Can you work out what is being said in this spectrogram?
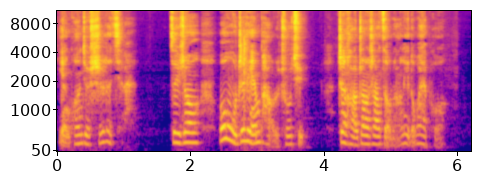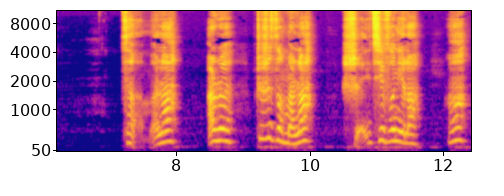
眼眶就湿了起来。最终，我捂着脸跑了出去，正好撞上走廊里的外婆。怎么了？阿瑞，这是怎么了？谁欺负你了？啊，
